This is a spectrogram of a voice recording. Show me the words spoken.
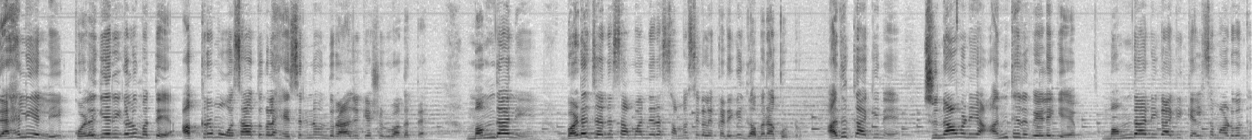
ದೆಹಲಿಯಲ್ಲಿ ಕೊಳಗೇರಿಗಳು ಮತ್ತೆ ಅಕ್ರಮ ವಸಾಹತುಗಳ ಹೆಸರಿನ ಒಂದು ರಾಜಕೀಯ ಶುರುವಾಗುತ್ತೆ. ಮಮ್ದಾನಿ ಬಡ ಜನಸಾಮಾನ್ಯರ ಸಮಸ್ಯೆಗಳ ಕಡೆಗೆ ಗಮನ ಕೊಟ್ಟರು ಅದಕ್ಕಾಗಿಯೇ ಚುನಾವಣೆಯ ಅಂತ್ಯದ ವೇಳೆಗೆ ಮಮ್ದಾನಿಗಾಗಿ ಕೆಲಸ ಮಾಡುವಂಥ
